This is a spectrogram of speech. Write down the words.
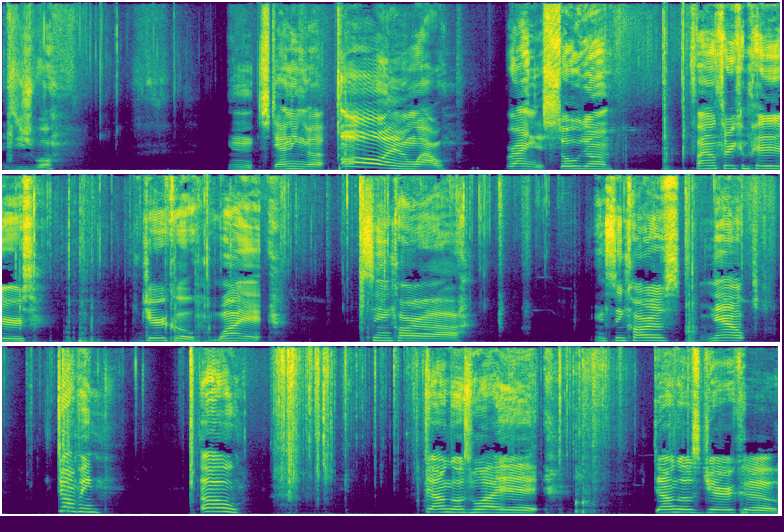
as usual. And standing up. Oh, and wow. Brian is so dumb. Final three competitors. Jericho, Wyatt, Sin Cara. And Sin Cara's now jumping. Oh. Down goes Wyatt. Down goes Jericho.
